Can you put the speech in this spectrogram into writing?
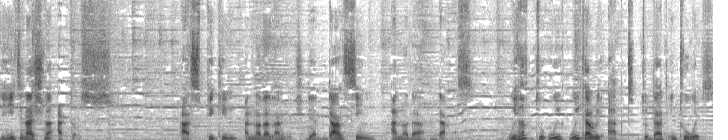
The international actors are speaking another language. They are dancing another dance. We have to we, we can react to that in two ways.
